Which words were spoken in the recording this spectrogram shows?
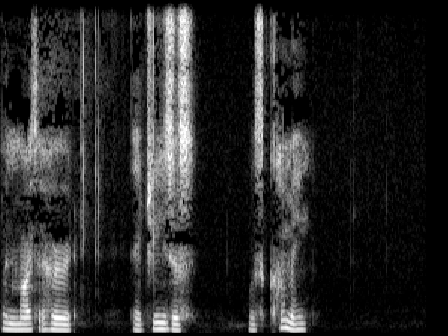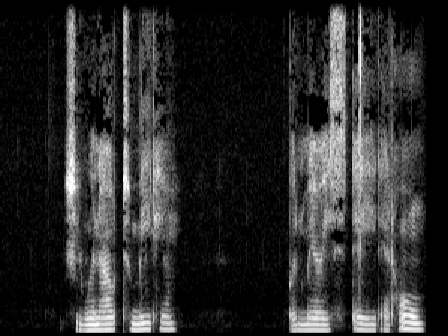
When Martha heard that Jesus was coming, she went out to meet him, but Mary stayed at home.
